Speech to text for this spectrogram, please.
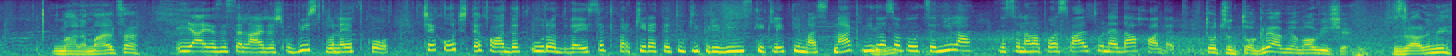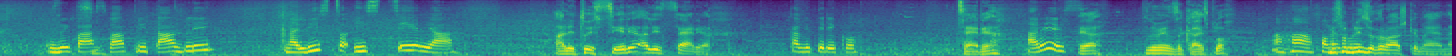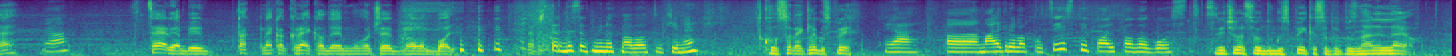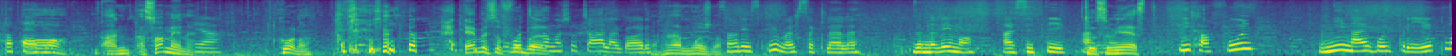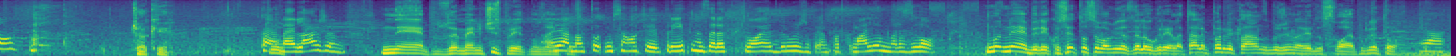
mala malca. Ja, ja, zdaj se lažeš. V bistvu ne tako. Če hočete hoditi uro 20, parkirate tukaj pri vinski kleti Mastnak, mi dva Mhm. smo pa ocenila, da se nam po asfaltu ne da hoditi. Točno to, greva mi malo više. Pozdravljeni. Zdaj pa sva pri tabli na listo iz Cerja. Ali je to iz Cerja ali iz Cerja? Kaj bi ti rekel? Cerja? A res? Ja, ne vem zakaj sploh. Aha, pa Mi smo blizu Hrvaške meje, ne? Ja. Cerja bi tako nekako rekel, da je mogoče malo bolj. 40 minut imamo tukaj, ne? Tako so rekle gospe. Ja. Uh, malo greva po cesti, pol pa v gost. Srečala so gospe, ki so prepoznali Leo. Pa tebe. O, a, a so mene? Ja. Tako no. Tebe so Mogoče, fulbol. ko imaš očala gor. Aha, možno. Sam res skrivaš se klele. Zdaj ne vemo, ali si ti. To sem jaz. Tiha ful, ni najbolj prijetno. Čakaj. Kaj To- je najlažje? Ne, zdaj meni je čist prijetno. Ja, zaenkrat. no, to, mislim, okay, prijetno je zaradi tvoje družbe, ampak malo je mrzlo. No, ne bi rekel, vse to se vam je zdaj ogrela. Tale prvi klan bo že naredil svoje. Poglej to. Ja.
